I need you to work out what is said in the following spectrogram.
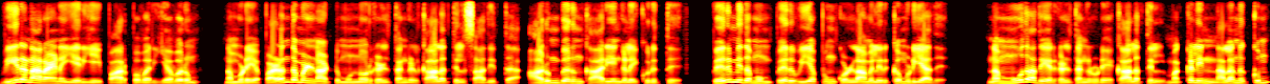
வீரநாராயண ஏரியை பார்ப்பவர் எவரும் நம்முடைய பழந்தமிழ் நாட்டு முன்னோர்கள் தங்கள் காலத்தில் சாதித்த அரும்பெரும் காரியங்களை குறித்து பெருமிதமும் பெரு வியப்பும் கொள்ளாமல் இருக்க முடியாது. நம் மூதாதையர்கள் தங்களுடைய காலத்தில் மக்களின் நலனுக்கும்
